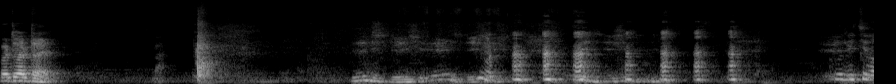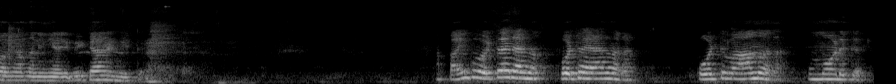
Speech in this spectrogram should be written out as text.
പോയിട്ട് വരട്ടെ. കുതിച്ചു വാങ്ങാൻ തുടങ്ങി. അനുഭവിക്കാൻ വേണ്ടിയിട്ട്. അപ്പായി പോയിട്ട് വരാന്ന്. പോയിട്ട് വരാന്ന് പറ. പോയിട്ട് വാന്ന് പറ. ഉമ്മ കൊടുക്ക്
